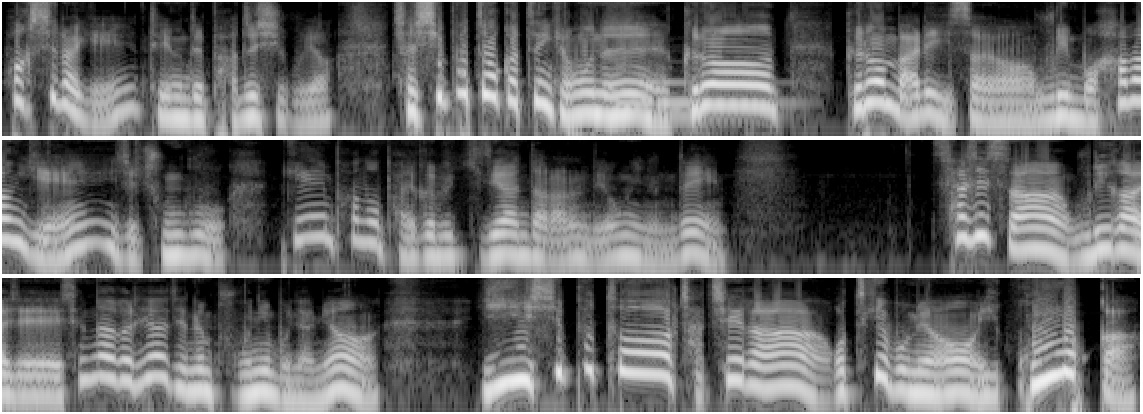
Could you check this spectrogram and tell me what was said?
확실하게 대응들 받으시고요. 자, 시프트 같은 경우는 그런 그런 말이 있어요. 우리 뭐 하반기에 이제 중국 게임 판호 발급을 기대한다라는 내용이 있는데 사실상 우리가 이제 생각을 해야 되는 부분이 뭐냐면 이 시프트 자체가 어떻게 보면 이 공모가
